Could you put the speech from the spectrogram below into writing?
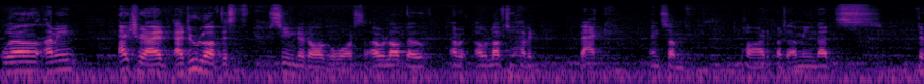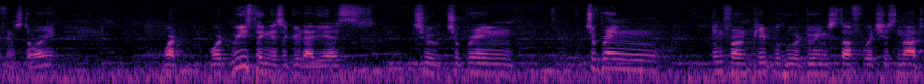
Well, I mean, actually, I, I do love this Scene.org Awards. I would love though. I would, I would love to have it back in some part, but I mean that's different story. What what we think is a good idea is to to bring to bring in front people who are doing stuff which is not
